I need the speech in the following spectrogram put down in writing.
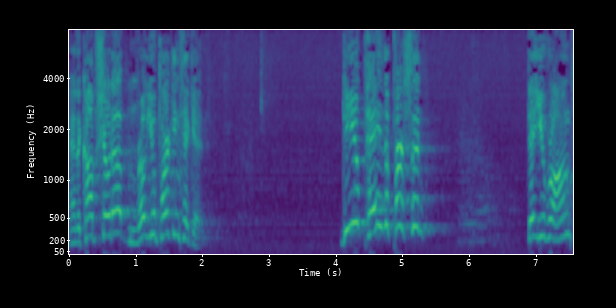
And the cop showed up and wrote you a parking ticket. Do you pay the person that you wronged?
